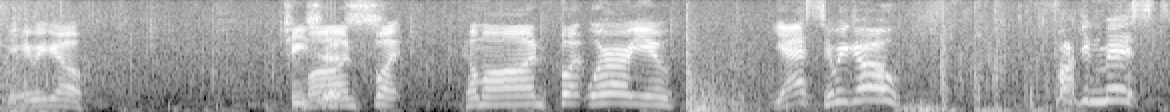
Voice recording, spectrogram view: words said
Okay, here we go. Jesus. Come on, foot. Come on, foot. Where are you? Yes, here we go. Fucking missed.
